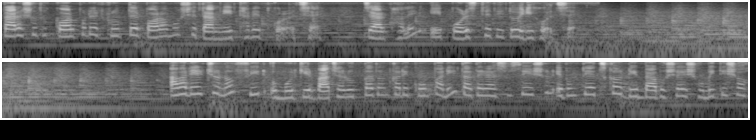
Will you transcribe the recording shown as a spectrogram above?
তারা শুধু কর্পোরেট গ্রুপদের পরামর্শে দাম নির্ধারিত করেছে। যার ফলে এই পরিস্থিতি তৈরি হয়েছে। আবার এর জন্য ফিড ও মুরগির বাজার উৎপাদনকারী কোম্পানি, তাদের অ্যাসোসিয়েশন এবং তেজগাঁও ডিম ব্যবসায়ী সমিতি সহ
